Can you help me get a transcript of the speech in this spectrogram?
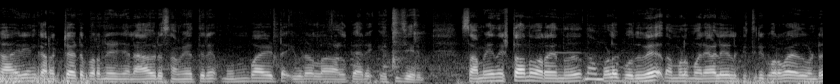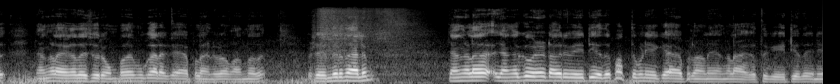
കാര്യം കറക്റ്റായിട്ട് പറഞ്ഞു കഴിഞ്ഞാൽ ആ ഒരു സമയത്തിന് മുമ്പായിട്ട് ഇവിടെയുള്ള ആൾക്കാർ എത്തിച്ചേരും. സമയനിഷ്ഠ എന്ന് പറയുന്നത് നമ്മൾ പൊതുവേ നമ്മൾ മലയാളികൾക്ക് ഇത്തിരി കുറവായതുകൊണ്ട് ഞങ്ങൾ ഏകദേശം ഒരു ഒമ്പതേ മുക്കാലൊക്കെ ആയപ്പോഴാണ് ഇവിടെ വന്നത്. പക്ഷേ എന്നിരുന്നാലും ഞങ്ങൾ ഞങ്ങൾക്ക് വേണ്ടിയിട്ട് അവർ വെയിറ്റ് ചെയ്ത് പത്ത് മണിയൊക്കെ ആയപ്പോഴാണ് ഞങ്ങൾ അകത്ത് കയറ്റിയത്. ഇനി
